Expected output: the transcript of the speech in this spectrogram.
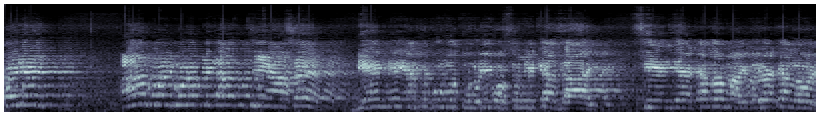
বই আর মই মুরব্বী তারা তো দিয়ে আছে। বিয়ান নেই এত কোনো চৌরি বসমিকা যায়? সিএনজি একা তো মাইগুলো একা লই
